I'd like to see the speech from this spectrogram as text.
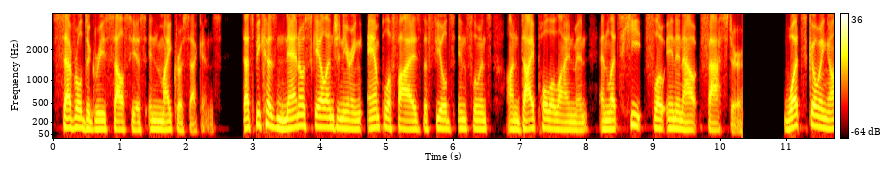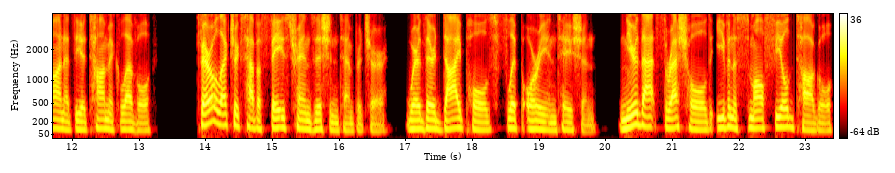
several degrees Celsius in microseconds. That's because nanoscale engineering amplifies the field's influence on dipole alignment and lets heat flow in and out faster. What's going on at the atomic level? Ferroelectrics have a phase transition temperature, where their dipoles flip orientation. Near that threshold, even a small field toggle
